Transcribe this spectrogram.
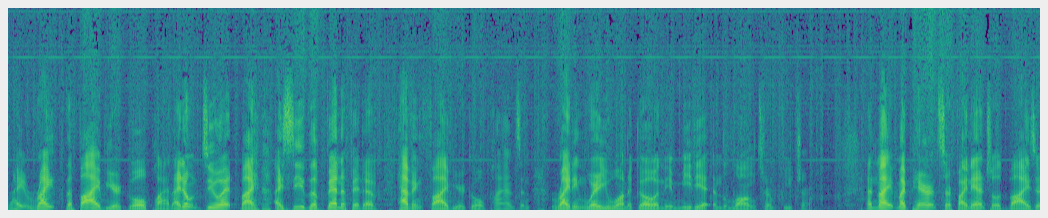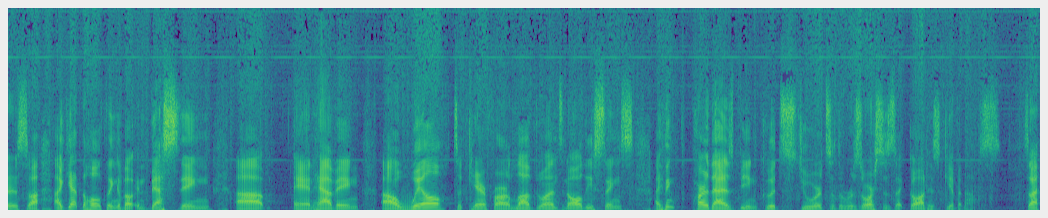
right? Write the five year goal plan. I don't do it, but I see the benefit of having five year goal plans and writing where you want to go in the immediate and the long term future. And my, my parents are financial advisors, so I, I get the whole thing about investing uh, and having a will to care for our loved ones and all these things. I think part of that is being good stewards of the resources that God has given us. So I,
